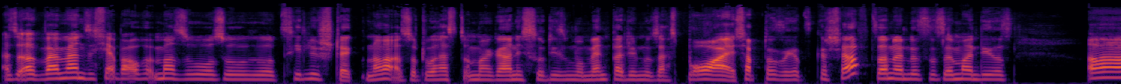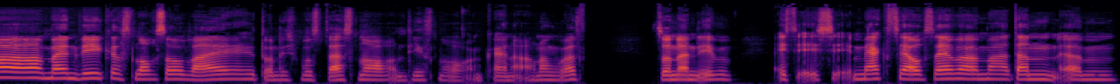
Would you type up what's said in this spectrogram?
Also, weil man sich aber auch immer so, so, so Ziele steckt, ne? Also, du hast immer gar nicht so diesen Moment, bei dem du sagst, boah, ich habe das jetzt geschafft, sondern es ist immer dieses, ah, mein Weg ist noch so weit und ich muss das noch und dies noch und keine Ahnung was. Sondern eben, ich, ich merke es ja auch selber immer dann, ähm,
